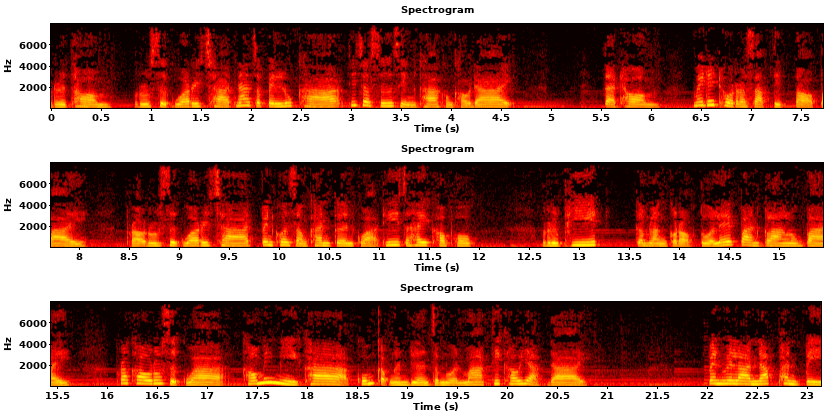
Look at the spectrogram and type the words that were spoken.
หรือทอมรู้สึกว่าริชาร์ดน่าจะเป็นลูกค้าที่จะซื้อสินค้าของเขาได้ แต่ทอมไม่ได้โทรศัพท์ติดต่อไป เพราะรู้สึกว่าริชาร์ดเป็นคนสำคัญเกินกว่าที่จะให้เขาพบ หรือพีทกำลังกรอกตัวเลขปานกลางลงไป เพราะเขารู้สึกว่าเขาไม่มีค่าคุ้มกับเงินเดือนจำนวนมากที่เขาอยากได้ เป็นเวลานับพันปี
